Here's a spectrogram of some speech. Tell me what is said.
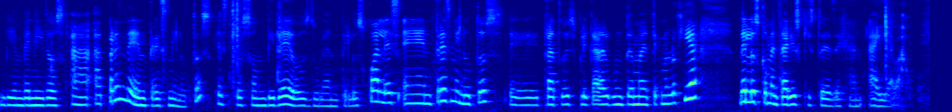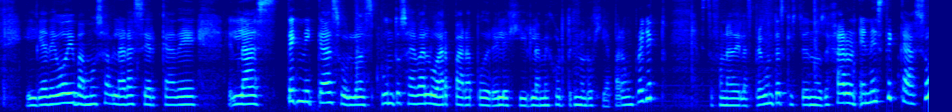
bienvenidos a Aprende en 3 minutos. Estos son videos durante los cuales en 3 minutos eh, trato de explicar algún tema de tecnología de los comentarios que ustedes dejan ahí abajo. El día de hoy vamos a hablar acerca de las técnicas o los puntos a evaluar para poder elegir la mejor tecnología para un proyecto. Esta fue una de las preguntas que ustedes nos dejaron. En este caso,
